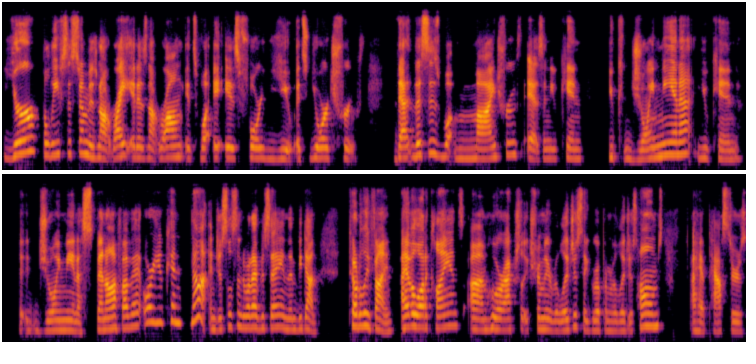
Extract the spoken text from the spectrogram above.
your belief system is not right it is not wrong it's what it is for you it's your truth. That this is what my truth is and you can you can join me in it you can uh, join me in a spin-off of it or you can not and just listen to what i have to say and then be done totally fine. I have a lot of clients um, who are actually extremely religious. They grew up in religious homes. I have pastors'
